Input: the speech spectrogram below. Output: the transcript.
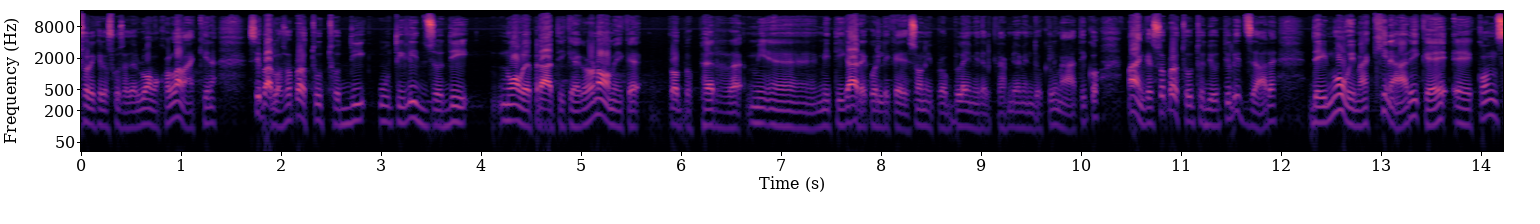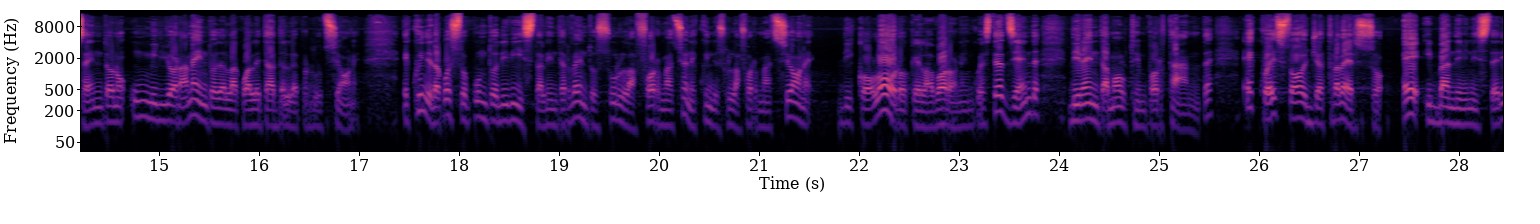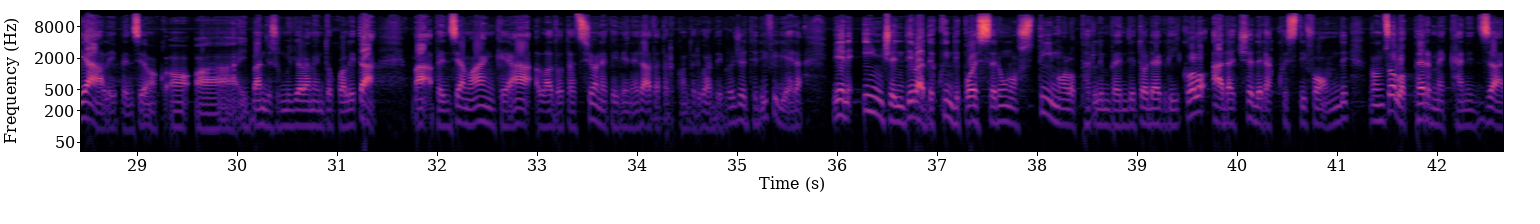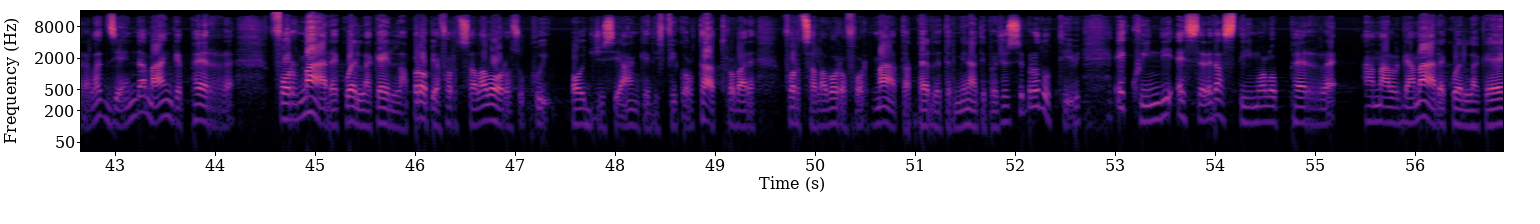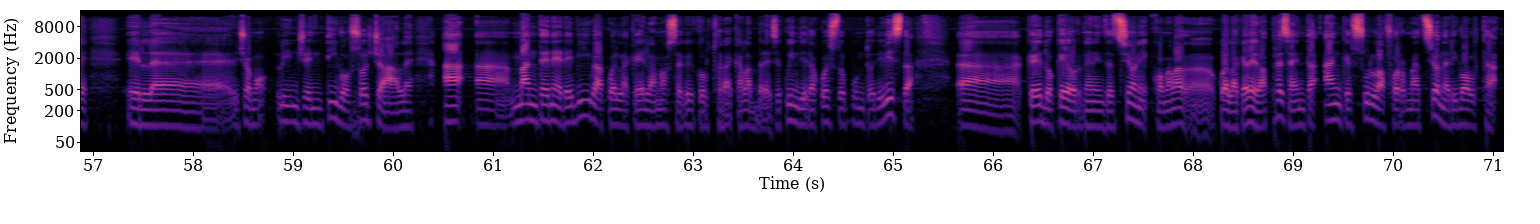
dell'uomo con la macchina, si parla soprattutto di utilizzo di nuove pratiche agronomiche, proprio per eh, mitigare quelli che sono i problemi del cambiamento climatico, ma anche e soprattutto di utilizzare dei nuovi macchinari che eh, consentono un miglioramento della qualità delle produzioni. E quindi da questo punto di vista l'intervento sulla formazione e quindi sulla formazione di coloro che lavorano in queste aziende diventa molto importante e questo oggi attraverso e i bandi ministeriali, pensiamo ai bandi sul miglioramento qualità, ma pensiamo anche alla dotazione che viene data per quanto riguarda i progetti di filiera, viene incentivato e quindi può essere uno stimolo per l'imprenditore agricolo ad accedere a questi fondi, non solo per meccanizzare l'azienda, ma anche per formare quella che è la propria forza lavoro su cui oggi si ha anche difficoltà a trovare forza lavoro formata per determinati processi produttivi e quindi essere da stimolo per amalgamare quella che è l'incentivo diciamo, sociale a, a, mantenere viva quella che è la nostra agricoltura calabrese. Quindi da questo punto di vista eh, credo che organizzazioni come la, quella che lei rappresenta anche sulla formazione rivolta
